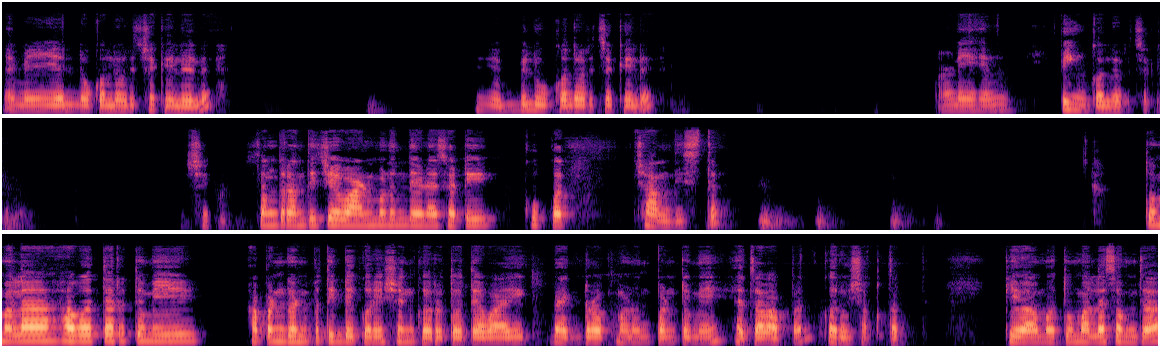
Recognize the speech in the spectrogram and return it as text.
हे मी येल्लो कलरचे केलेले. हे ब्लू कलरचे केले. आणि हे पिंक कलरचे केले. असे संक्रांतीचे वाण म्हणून देण्यासाठी खूपच छान दिसतं. तुम्हाला हवं तर तुम्ही आपण गणपती डेकोरेशन करतो तेव्हा एक बॅकड्रॉप म्हणून पण तुम्ही ह्याचा वापर करू शकतात. किंवा मग तुम्हाला समजा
